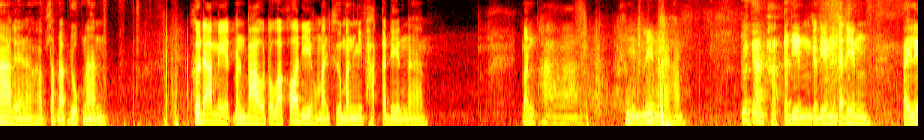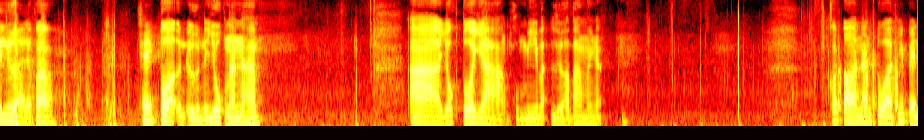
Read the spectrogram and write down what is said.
มากเลยนะครับสำหรับยุคนั้น คือดาเมจมันเบาแต่ว่าข้อดีของมันคือมันมีผักกระเด็นนะครับ มันพาทีมเล่นนะครับ ด้วยการผลักกระเด็นกระเด็นกระเด็นไปเรื่อยๆ แล้วก็ใช้ตัวอื่นๆในยุคนั้นนะครับ อ่ายกตัวอย่างผมมีเหลือบ้างไหมเนี่ยก็ตอนนั้นตัวที่เป็น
